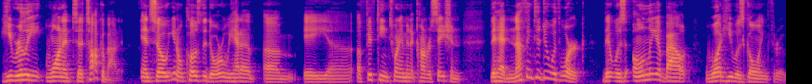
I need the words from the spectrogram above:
he really wanted to talk about it. And so you know, closed the door. We had a um, a uh, a 15 20 minute conversation that had nothing to do with work. That was only about what he was going through,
